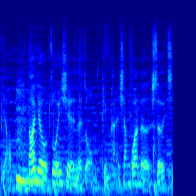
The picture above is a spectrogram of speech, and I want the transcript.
标，嗯，然后也有做一些那种品牌相关的设计。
